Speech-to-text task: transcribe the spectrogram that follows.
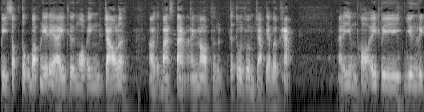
ពីសុខទុក្ខរបស់គ្នាទេឯងធ្វើងាប់អីចោលទៅ ឲ្យទៅបាន start អញមកទទួលធ្វើម្ចាស់ផ្ទះ World Cup អានេះយើងមិនខុសអីពីយើងរីក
